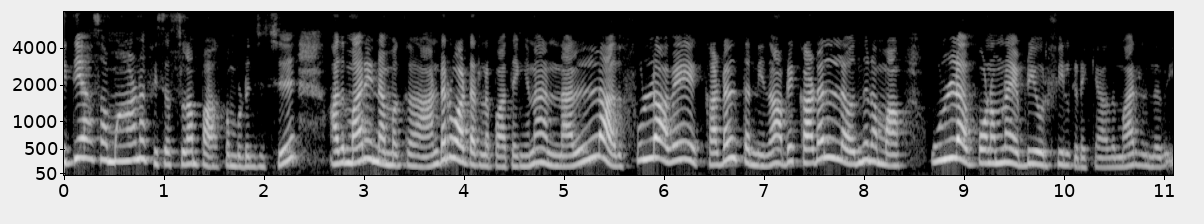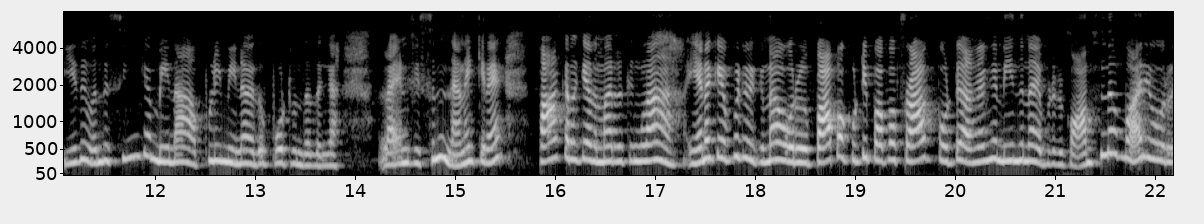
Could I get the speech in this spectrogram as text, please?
வித்தியாசமான ஃபிஷ்ஷஸ்லாம் பார்க்க முடிஞ்சிச்சு. அது மாதிரி நமக்கு அண்டர் வாட்டரில் பார்த்தீங்கன்னா நல்லா அது ஃபுல்லாகவே கடல் தண்ணி தான். அப்படியே கடலில் வந்து நம்ம உள்ளே போனோம்னா எப்படி ஒரு ஃபீல் கிடைக்கும்? அது மாதிரி இருந்தது. இது வந்து சிங்க மீனா புளி மீனா ஏதோ போட்டிருந்ததுங்க. லயன் ஃபிஷ்ஷுன்னு நினைக்கிறேன். பார்க்குறதுக்கே அந்த மாதிரி இருக்குங்களா? எனக்கு எப்படி இருக்குன்னா ஒரு பாப்பா குட்டி பாப்பா ஃப்ராக் போட்டு அங்கங்கே நீந்துனா எப்படி இருக்கும்? அந்த மாதிரி ஒரு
